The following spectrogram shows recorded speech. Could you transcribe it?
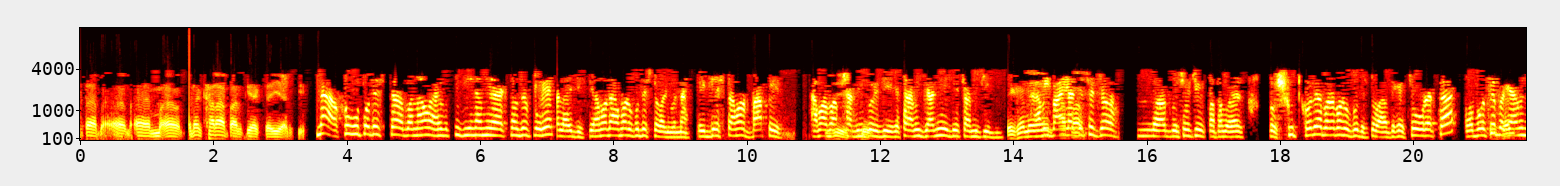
এটা এটা খারাপ আর কি একটা ইয়ে আর কি। না খুব উপদেশটা বানাও দিন আমি এক নজর পরে ফেলাই দিচ্ছি। আমার আমার উপদেশটা বাড়বে না। এই দেশটা আমার বাপের। আমার বাপ স্বাধীন করে দিয়ে গেছে আমি জানি এই দেশ আমি চিনি। এখানে আমি বাংলাদেশের বসে বসে কথা বলার তো শুট করে আবার আমার উপদেশটা বানাতে গেছে চোর একটা বলছে গ্রামীণ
